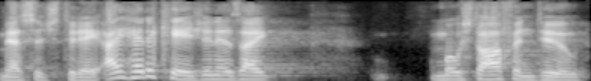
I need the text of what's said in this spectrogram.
message today, I had occasion, as I most often do,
